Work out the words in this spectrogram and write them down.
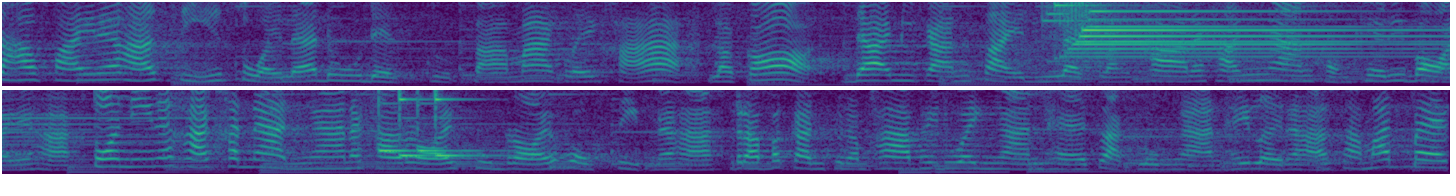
กาวไฟนะคะ สีสวยและดูเด็ดสุดตามากเลยค่ะ แล้วก็ได้มีการใส่แหลกหลังคานะคะ งานของเคอรี่บอยนะคะ ตัวนี้นะคะขนาดงานนะคะ100คูณ160นะคะ รับประกันคุณภาพให้ด้วยงานแท้จากโรงงานให้เลยนะคะ สามารถแบก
